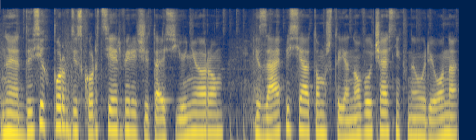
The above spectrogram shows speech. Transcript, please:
Но я до сих пор в дискорд сервере считаюсь юниором, и записи о том, что я новый участник Науриона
